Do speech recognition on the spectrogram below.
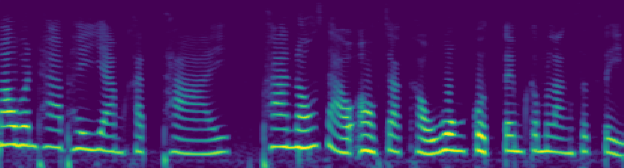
มาวันทาพยายามขัดท้าย พาน้องสาวออกจากเขาวงกฏเต็มกำลังสติ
